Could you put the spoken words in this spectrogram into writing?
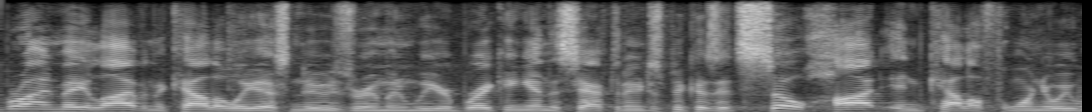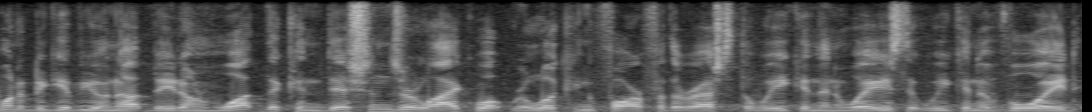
Brian May live in the Cal OES newsroom, and we are breaking in this afternoon just because it's so hot in California. We wanted to give you an update on what the conditions are like, what we're looking for for the rest of the week, and then ways that we can avoid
